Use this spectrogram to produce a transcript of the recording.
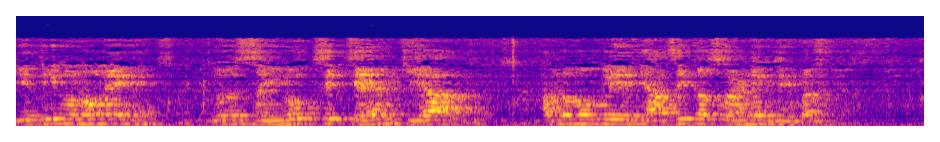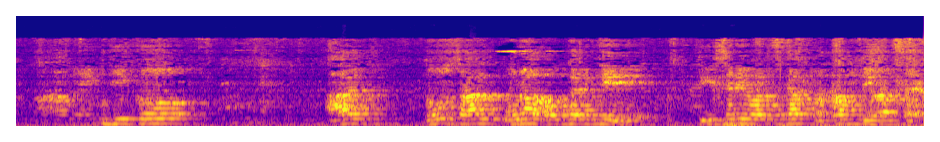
ये दिन उन्होंने जो संयोग से चयन किया, हम लोगों के लिए ऐतिहासिक और स्वर्णिम दिन बन जी को आज दो साल पूरा होकर के तीसरे वर्ष का प्रथम दिवस है।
